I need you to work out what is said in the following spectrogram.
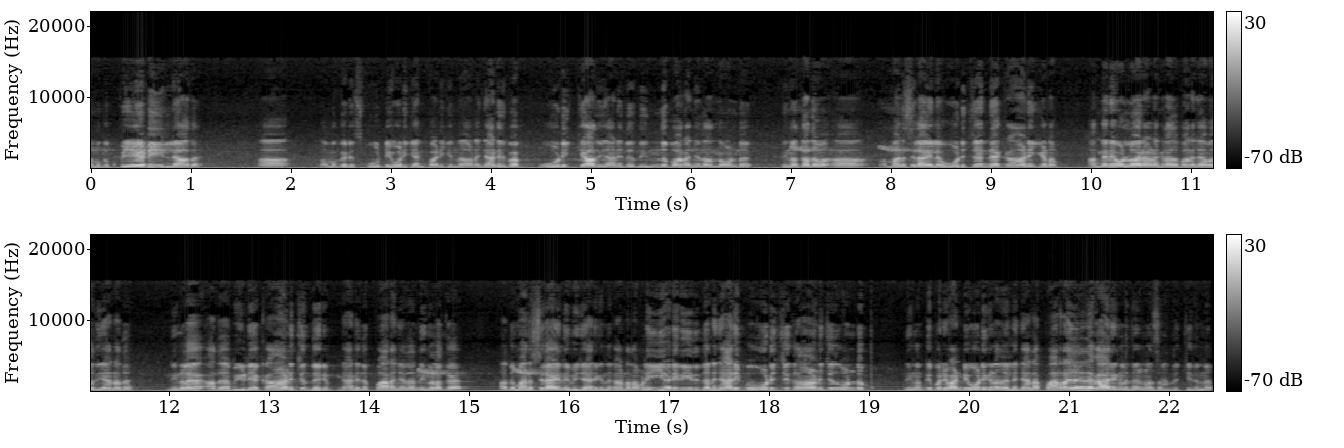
നമുക്ക് പേടിയില്ലാതെ നമുക്കൊരു സ്കൂട്ടി ഓടിക്കാൻ പഠിക്കുന്നതാണ്. ഞാനിതിപ്പം ഓടിക്കാതെ ഞാനിത് നിന്ന് പറഞ്ഞു തന്നുകൊണ്ട് നിങ്ങൾക്കത് മനസ്സിലായില്ല. ഓടിച്ചതന്നെ കാണിക്കണം. അങ്ങനെ ഉള്ളവരാണെങ്കിൽ അത് പറഞ്ഞാൽ മതി. ഞാനത് നിങ്ങളെ അത് വീഡിയോ കാണിച്ചും തരും. ഞാനിത് പറഞ്ഞത് നിങ്ങൾക്ക് അത് മനസ്സിലായെന്ന് വിചാരിക്കുന്നു. കാരണം നമ്മൾ ഈ ഒരു രീതിയിൽ തന്നെ. ഞാനിപ്പോൾ ഓടിച്ച് കാണിച്ചത് കൊണ്ടും നിങ്ങൾക്കിപ്പോൾ ഒരു വണ്ടി ഓടിക്കണമെന്നില്ല ഞാൻ ആ പറഞ്ഞ കാര്യങ്ങൾ നിങ്ങൾ ശ്രദ്ധിച്ചിരുന്നു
